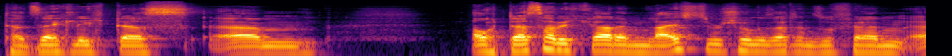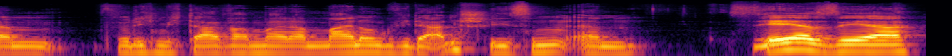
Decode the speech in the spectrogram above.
tatsächlich, dass ähm, auch das habe ich gerade im Livestream schon gesagt, insofern ähm, würde ich mich da einfach meiner Meinung wieder anschließen. Ähm, sehr, sehr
